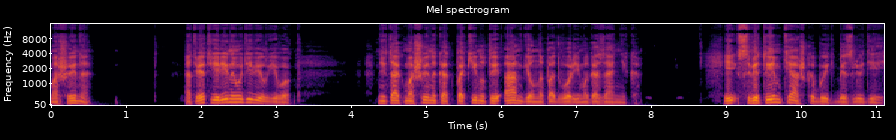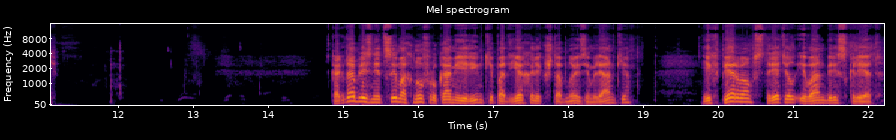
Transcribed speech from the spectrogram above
Машина?" Ответ Ерины удивил его. Не так машина, как покинутый ангел на подворье магазинника и святым тяжко быть без людей. Когда близнецы, махнув руками Иринки, подъехали к штабной землянке, их первым встретил Иван Бересклет,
